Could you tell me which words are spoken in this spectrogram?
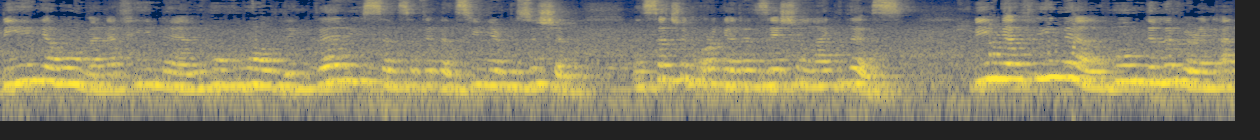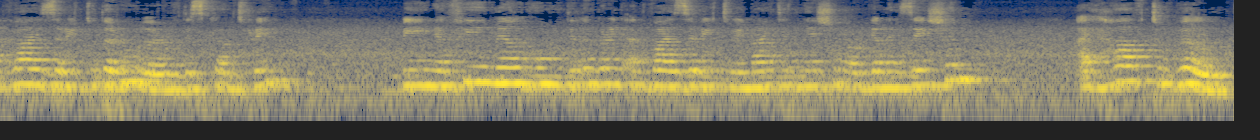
Being a woman, a female, whom holding very sensitive and senior position in such an organization like this, being a female whom delivering advisory to the ruler of this country, being a female whom delivering advisory to United Nations organization, I have to build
